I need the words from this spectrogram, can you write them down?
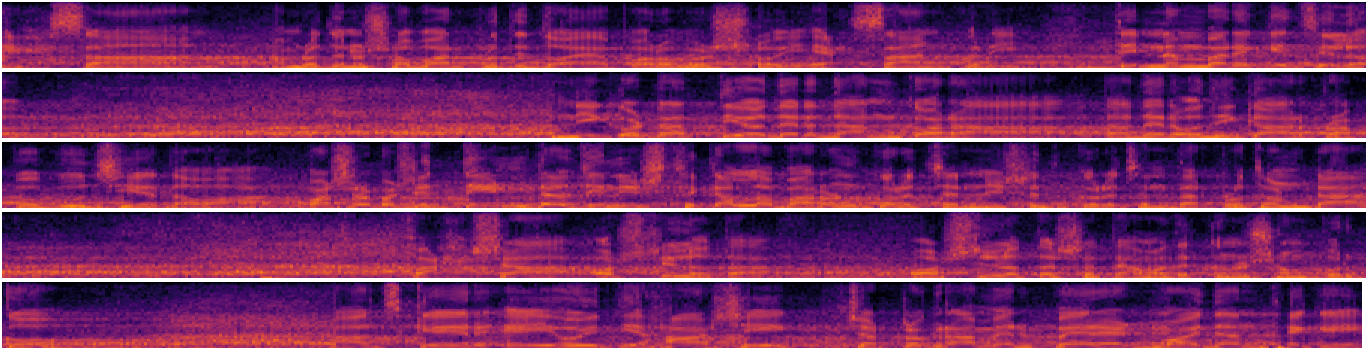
এহসান আমরা যেন সবার প্রতি দয়া পরবশ হই। এহসান করি। তিন নম্বরে কি ছিল? নিকটাত্মীয়দের দান করা, তাদের অধিকার প্রাপ্য বুঝিয়ে দেওয়া। পাশাপাশি তিনটা জিনিস থেকে আল্লাহ বারণ করেছেন, নিষেধ করেছেন। তার প্রথমটা, ফাহসা, অশ্লীলতা। অশ্লীলতার সাথে আমাদের কোনো সম্পর্ক আজকের এই ঐতিহাসিক চট্টগ্রামের প্যারেড ময়দান থেকে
